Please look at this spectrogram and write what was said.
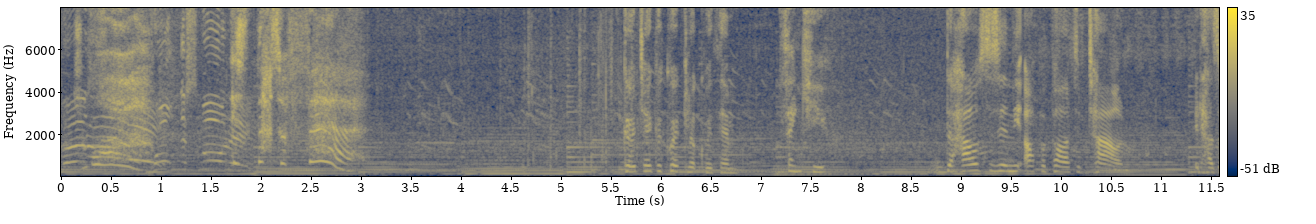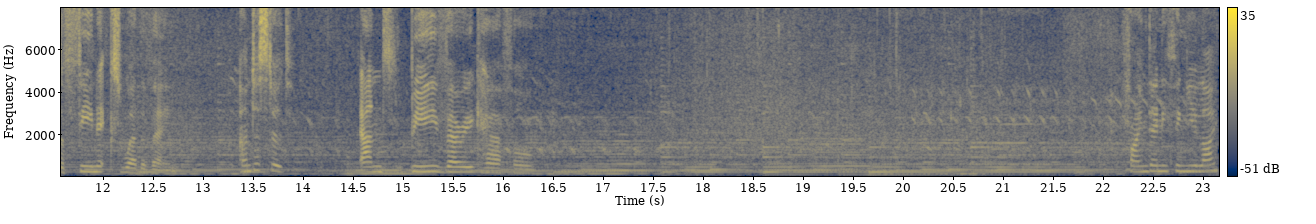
From. Whoa! Caught this morning. Is that a fair? Go take a quick look with him. Thank you. The house is in the upper part of town. It has a phoenix weather vane. Understood. And be very careful. Find anything you like?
